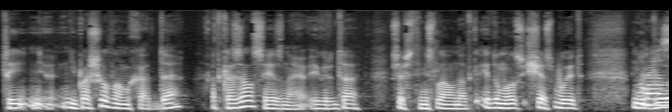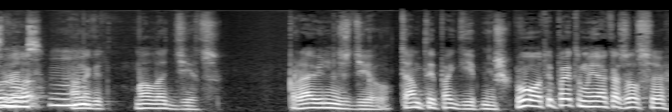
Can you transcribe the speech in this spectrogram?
ты не пошел в Амхат, да? Отказался, я знаю. Я говорю, да, Софья Станиславовна. отк- Я думал, сейчас будет... Ну, Разнос. дура. Она говорит, молодец, правильно сделал. Там ты погибнешь. Вот, и поэтому я оказался,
